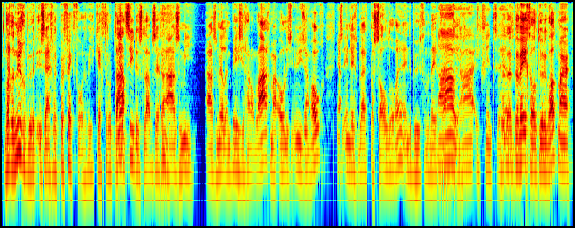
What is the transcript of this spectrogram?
Wat er nu gebeurt is eigenlijk perfect voor. Want je krijgt rotatie, dus laten we zeggen ASMI, ASML en BSI gaan omlaag, maar olies en unies Ja. omhoog. Dus Ja. de index blijft pas saldo hè, in de buurt van de 9,25. Nou ja, ik vind... Het beweegt wel natuurlijk wat, maar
